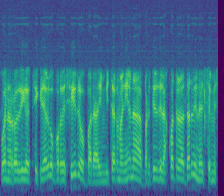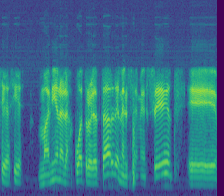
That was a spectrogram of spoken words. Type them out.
Bueno, Rodríguez, si queda algo por decir o para invitar mañana a partir de las 4 de la tarde en el CMC, así es. Mañana a las 4 de la tarde en el CMC eh,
